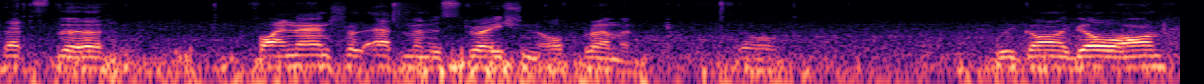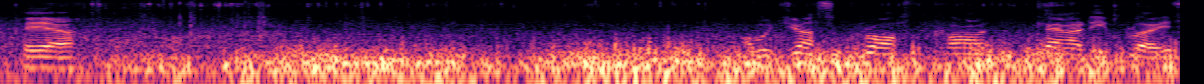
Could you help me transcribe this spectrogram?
that's the financial administration of Bremen. So we're gonna go on here. We just crossed Kennedy Place.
